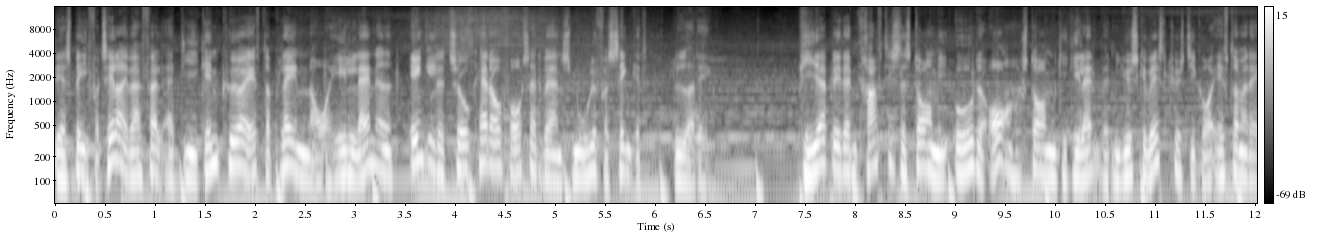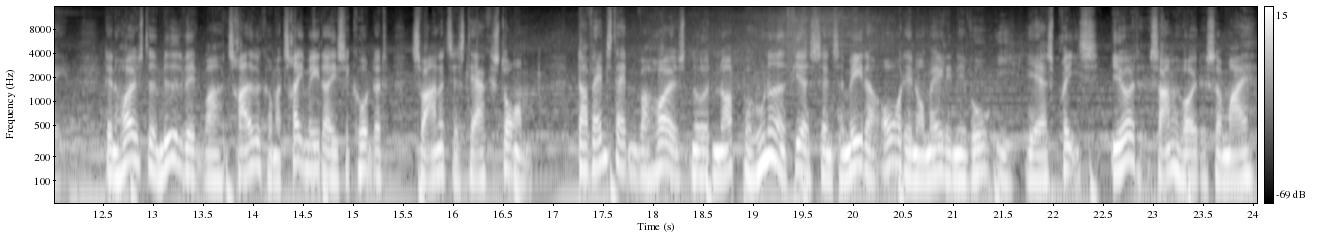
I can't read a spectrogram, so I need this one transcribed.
DSB fortæller i hvert fald, at de igen kører efter planen over hele landet. Enkelte tog kan dog fortsat være en smule forsinket, lyder det. Pia blev den kraftigste storm i 8 år. Stormen gik i land ved den jyske vestkyst i går eftermiddag. Den højeste middelvind var 30,3 meter i sekundet, svarende til stærk storm. Da vandstanden var højest, nåede den op på 180 cm over det normale niveau i jeres pris. I øvrigt samme højde som mig.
